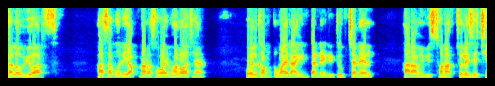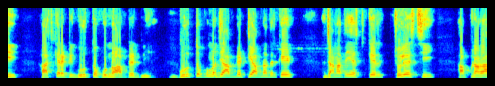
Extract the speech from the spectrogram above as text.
হ্যালো ভিউয়ার্স আশা করি আপনারা সবাই ভালো আছেন। Welcome to my Rai internet YouTube channel আর আমি বিশ্বনাথ চলে এসেছি আজকের একটি গুরুত্বপূর্ণ আপডেট নিয়ে। গুরুত্বপূর্ণ যে আপডেটটি আপনাদেরকে জানাতে আজকের চলে এসেছি, আপনারা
